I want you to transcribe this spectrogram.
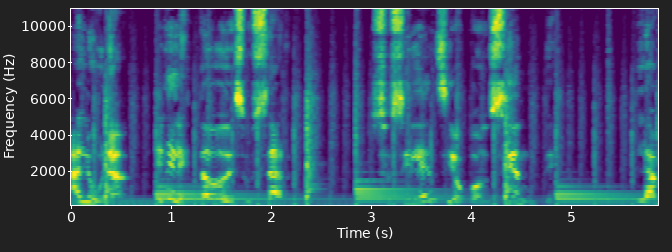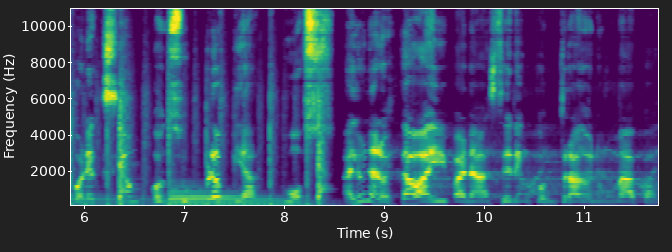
Aluna era el estado de su ser, su silencio consciente, la conexión con su propia voz. Aluna no estaba ahí para ser encontrado en un mapa,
